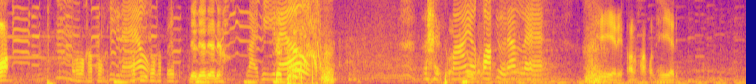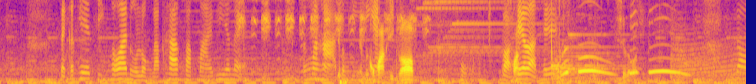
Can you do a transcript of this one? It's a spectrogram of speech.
อ๋ออืมโทษครับโทษทีคแล้รับวพี่โทษครับเต้นเดี๋ยวเดี๋ยวเดี๋ยวเดี๋ยวหลายทีแล้ว หลายไม่สวยไม้ไม่สวยอะควักอยู่นั่นแหละ เท่ดิตอนควักมันเท่ดิแต่ก็เท่จริงเพราะว่าหนูหลงรักท่าควักไม้พี่นั่นแหละหนูต้องมาหาตรงนี้งั้นไงควักอีกรอบ หล่อเท่หล่อเท่เชื่อแล้วว่าหล่อ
